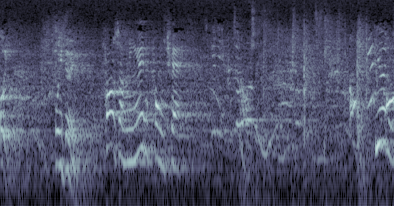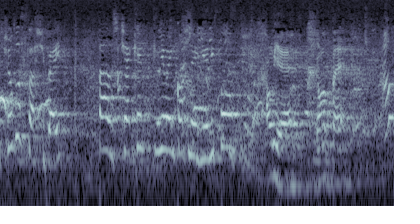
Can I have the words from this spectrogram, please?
Oi, what are you doing? I was having a uniform check. You're in trouble, Slashy Bay. I was checking, and you ain't got no uniform. Oh, yeah. You want to bet? Oh,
